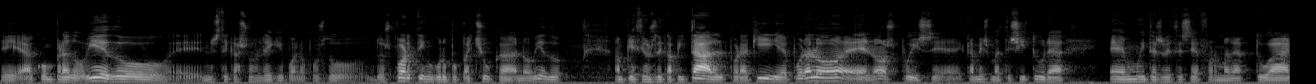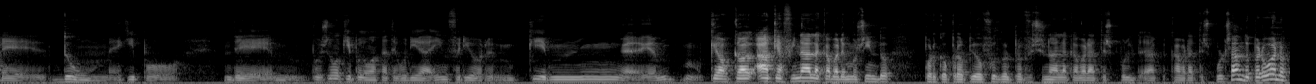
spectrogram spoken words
eh, a compra do Oviedo eh, neste caso Orlegui bueno, pois do, do Sporting, o grupo Pachuca no Oviedo ampliacións de capital por aquí e por aló e nós pois eh, ca mesma tesitura eh, moitas veces é a forma de actuar eh, dun equipo eh, de pois un equipo dunha categoría inferior mm, eh, que que a que, a, que a final acabaremos indo porque o propio fútbol profesional acabará te, expul, acabará te expulsando, pero bueno,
